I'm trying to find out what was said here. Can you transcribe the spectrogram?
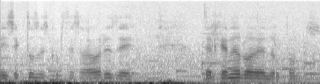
insectos descortezadores del género de Dendroponus.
